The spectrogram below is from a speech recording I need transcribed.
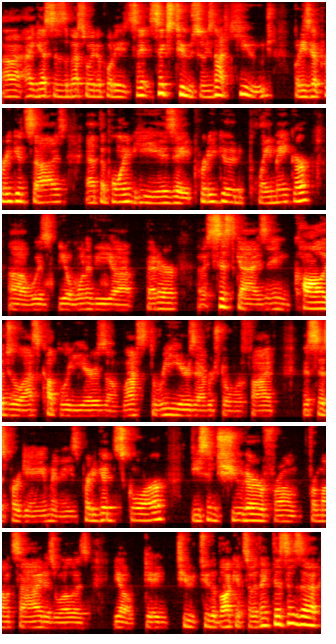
Uh, I guess is the best way to put it. Six two, so he's not huge, but he's a pretty good size at the point. He is a pretty good playmaker. Uh, was you know one of the uh, better assist guys in college the last couple of years. Um, last three years, averaged over five assists per game, and he's a pretty good scorer, decent shooter from from outside as well as you know getting to to the bucket. So I think this is a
